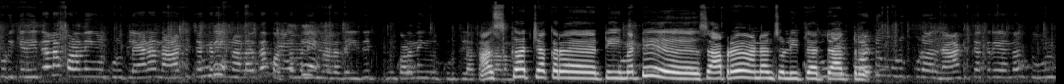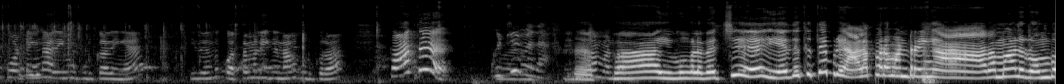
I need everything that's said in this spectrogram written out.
குடிக்கிறது இதெல்லாம் குழந்தைங்களுக்கு கொடுக்கல. ஏன்னா நாட்டு சர்க்கரையும் நல்லது கொத்தமல்லியும் நல்லது. இது குழந்தைங்களுக்கு கொடுக்கலாம் அஸ்கார் சக்கரை டீ மட்டும் சாப்பிடவே வேண்டாம்னு சொல்லிட்டார் டாக்டர் கொடுக்கக்கூடாது. நாட்டு சர்க்கரையா இருந்தாலும் தூள் போட்டீங்கன்னா அதிகமாக கொடுக்காதீங்க. இது வந்து கொத்தமல்லிங்கனால கொடுக்குறோம். அப்பா இவங்கள வச்சு எதுக்குத்தான் இப்படி அலப்பறம் பண்ணுறீங்க அறமாள் ரொம்ப.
